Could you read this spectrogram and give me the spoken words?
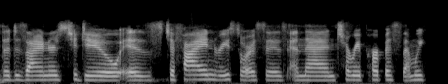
the designers to do is to find resources and then to repurpose them. We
